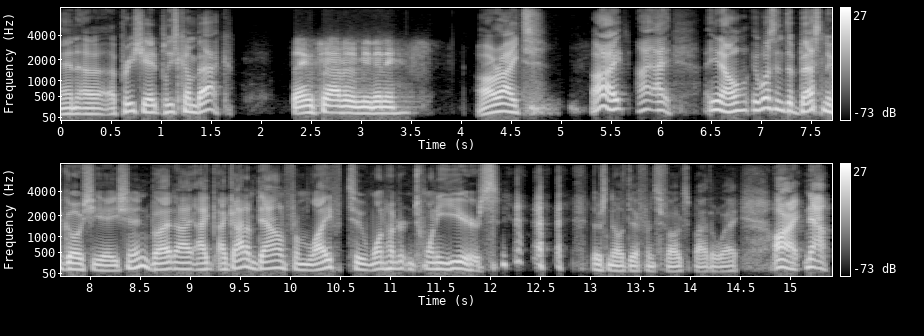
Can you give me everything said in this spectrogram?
and uh, appreciate it. Please come back. Thanks for having me, Vinnie. All right. All right. I, I you know, it wasn't the best negotiation, but I, I, I got him down from life to 120 years. There's no difference, folks, by the way. All right. Now,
